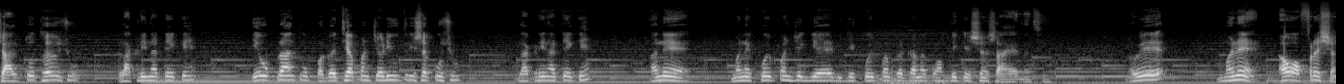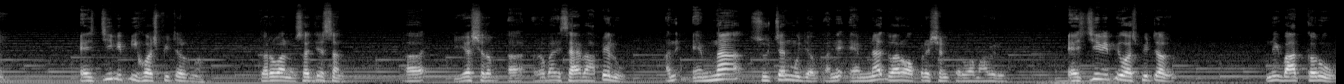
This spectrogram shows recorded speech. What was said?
ચાલતો થયો છું લાકડીના ટેકે. એ ઉપરાંત હું પગથિયા પણ ચડી ઉતરી શકું છું લાકડીના ટેકે. અને મને કોઈ પણ જગ્યાએ બીજે કોઈ પણ પ્રકારના કોમ્પ્લિકેશન્સ આવ્યા નથી. હવે મને આ ઓપરેશન એસજીવીપી હોસ્પિટલમાં કરવાનું સજેશન યશ રબ- રબારી સાહેબ આપેલું અને એમના સૂચન મુજબ અને એમના દ્વારા ઓપરેશન કરવામાં આવેલું. એસજીવીપી હોસ્પિટલની વાત કરું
